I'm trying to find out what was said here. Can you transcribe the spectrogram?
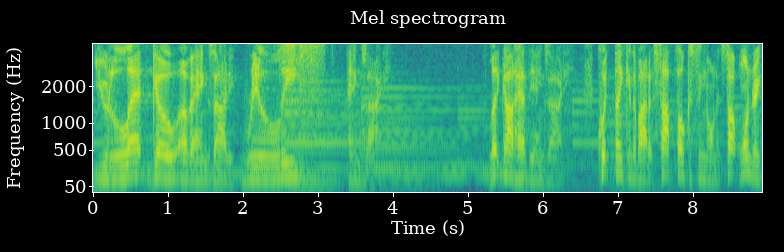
you let go of anxiety, release anxiety. Let God have the anxiety. Quit thinking about it. Stop focusing on it. Stop wondering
